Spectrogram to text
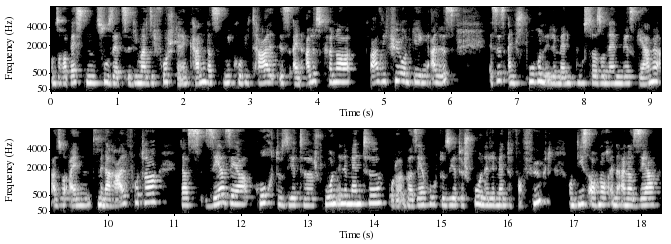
unserer besten Zusätze, die man sich vorstellen kann. Das Mikrovital ist ein Alleskönner quasi für und gegen alles. Es ist ein Spurenelementbooster, so nennen wir es gerne, also ein Mineralfutter, das sehr, sehr hochdosierte Spurenelemente oder über sehr hochdosierte Spurenelemente verfügt und dies auch noch in einer sehr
